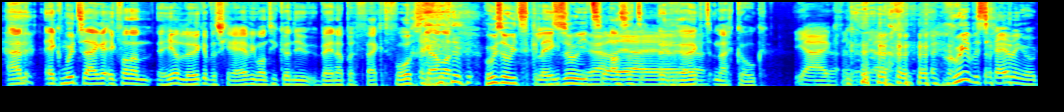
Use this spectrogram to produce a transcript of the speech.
En ik moet zeggen, ik vond een heel leuke beschrijving, want je kunt je bijna perfect voorstellen hoe zoiets klinkt Zoiets Ja, als ja, het ja, ja, ja. ruikt naar coke. Ja, ik vind het, ja. Goeie beschrijving ook.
